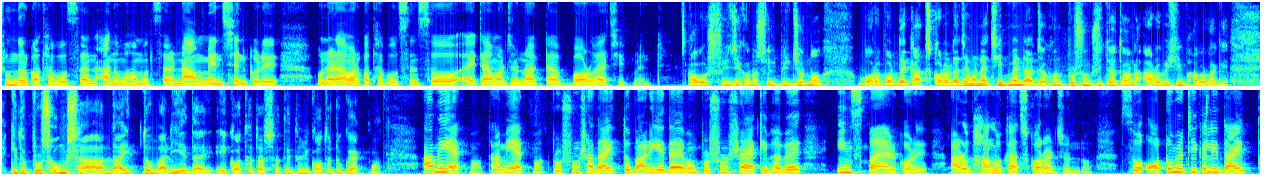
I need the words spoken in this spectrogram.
সুন্দর কথা বলছেন, আনু মোহাম্মদ স্যার, নাম মেনশন করে ওনারা আমার কথা বলছেন সো এটা আমার জন্য একটা বড় অ্যাচিভমেন্ট অবশ্যই যে কোনো শিল্পীর জন্য বড় পর্দায় কাজ করাটা যেমন অ্যাচিভমেন্ট আর যখন প্রশংসিত হয় তখন আরও বেশি ভালো লাগে। কিন্তু প্রশংসা দায়িত্ব বাড়িয়ে দেয়, এই কথাটার সাথে তুমি কতটুকু একমত? আমি একমত আমি একমত। প্রশংসা দায়িত্ব বাড়িয়ে দেয় এবং প্রশংসা একইভাবে ইন্সপায়ার করে আরও ভালো কাজ করার জন্য। সো অটোমেটিক্যালি দায়িত্ব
